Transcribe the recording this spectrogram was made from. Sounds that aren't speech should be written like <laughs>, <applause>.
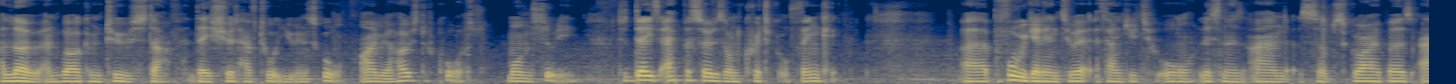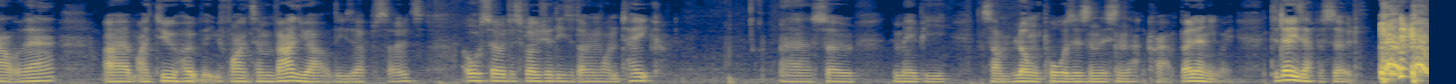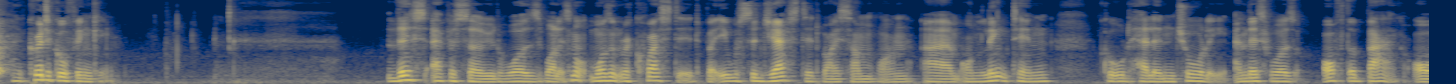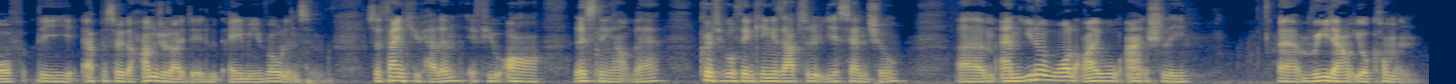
Hello and welcome to Stuff They Should Have Taught You in School. I'm your host, of course, Monsui. Today's episode is on critical thinking. Uh, before we get into it, thank you to all listeners and subscribers out there. Um, I do hope that you find some value out of these episodes. Also, a disclosure these are done in one take, uh, so there may be some long pauses and this and that crap. But anyway, today's episode <coughs> critical thinking. This episode was well, it's not wasn't requested, but it was suggested by someone um, on LinkedIn called Helen Chorley, and this was off the back of the episode 100 I did with Amy rollinson So thank you, Helen, if you are listening out there. Critical thinking is absolutely essential. Um, and you know what? I will actually uh, read out your comment.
